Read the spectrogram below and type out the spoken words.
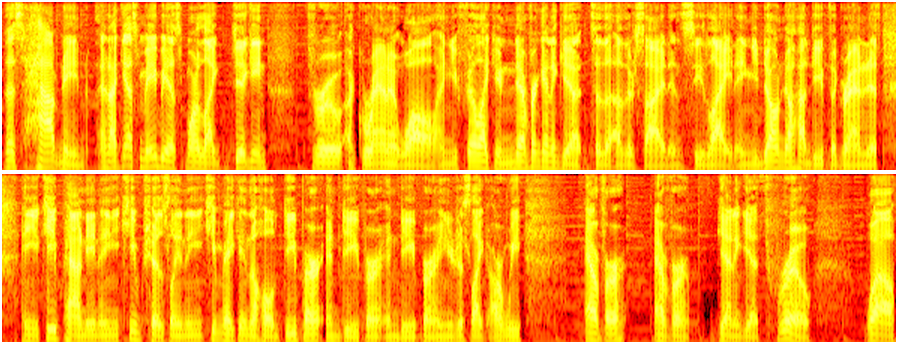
that's happening. And I guess maybe it's more like digging through a granite wall and you feel like you're never going to get to the other side and see light and you don't know how deep the granite is and you keep pounding and you keep chiseling and you keep making the hole deeper and deeper and deeper and you're just like are we ever ever going to get through Well,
